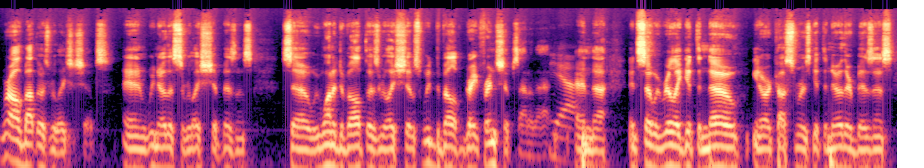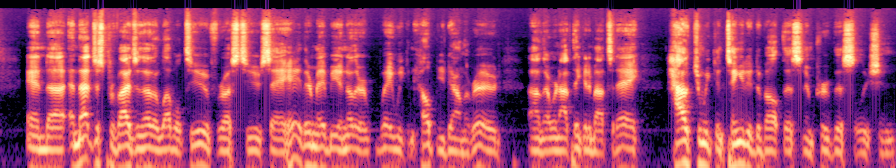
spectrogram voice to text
we're all about those relationships, and we know this is a relationship business. So we want to develop those relationships. We develop great friendships out of that. Yeah. And uh, and so we really get to know you know our customers, get to know their business, and uh, and that just provides another level too for us to say, hey, there may be another way we can help you down the road um, that we're not thinking about today. How can we continue to develop this and improve this solution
